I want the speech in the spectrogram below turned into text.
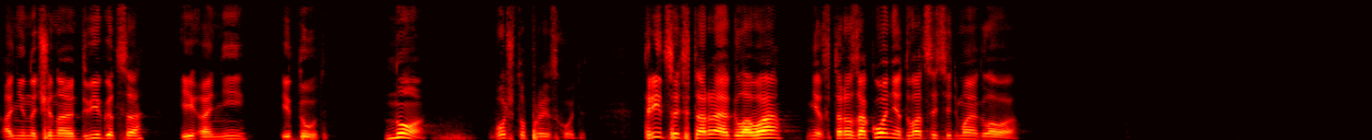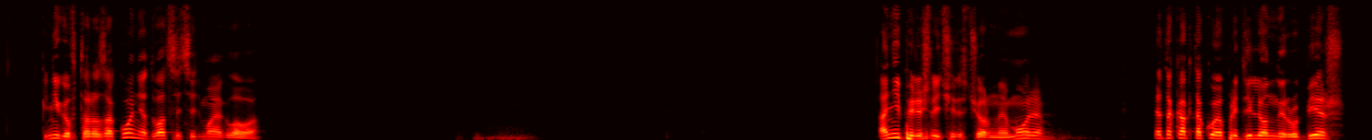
они начинают двигаться, и они идут. Но вот что происходит. 32 глава, нет, Второзаконие, 27 глава. Книга Второзакония, 27 глава. Они перешли через Черное море. Это как такой определенный рубеж.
